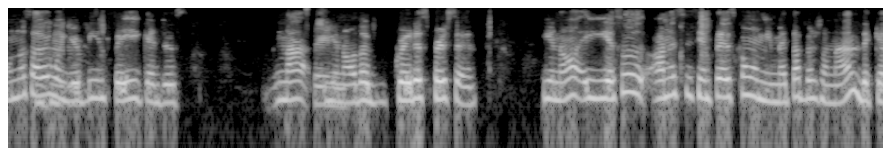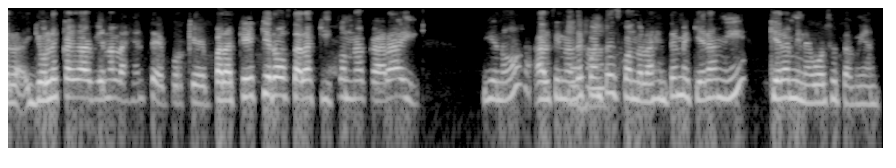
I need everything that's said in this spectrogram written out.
uno sabe when you're being fake and just not, Sí. you know, the greatest person, you know, y eso, honestly, siempre es como mi meta personal, de que la- yo le caiga bien a la gente, porque ¿para qué quiero estar aquí con una cara y, you know, al final de cuentas, cuando la gente me quiere a mí, quiere a mi negocio también.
